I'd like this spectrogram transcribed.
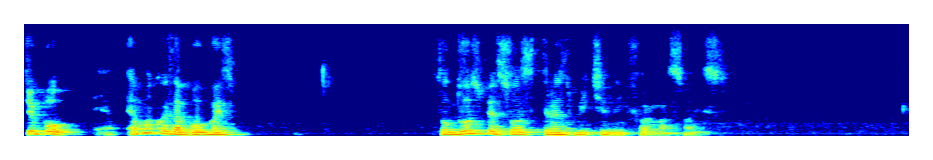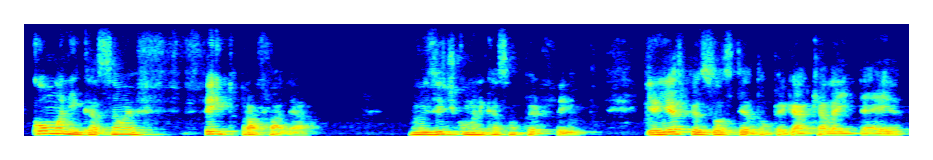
Tipo, é uma coisa boa, mas são duas pessoas transmitindo informações. Comunicação é feito para falhar. Não existe comunicação perfeita. E aí as pessoas tentam pegar aquela ideia,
